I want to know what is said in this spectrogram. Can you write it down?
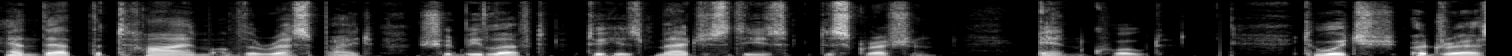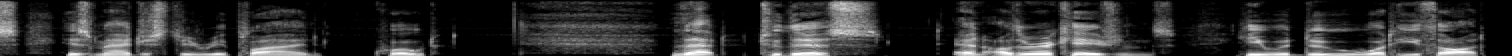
and that the time of the refpite mould be left to his Majefty's difcretion." To which addrefs his Majefty replied, " That to this and other occafions he would do what he thought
